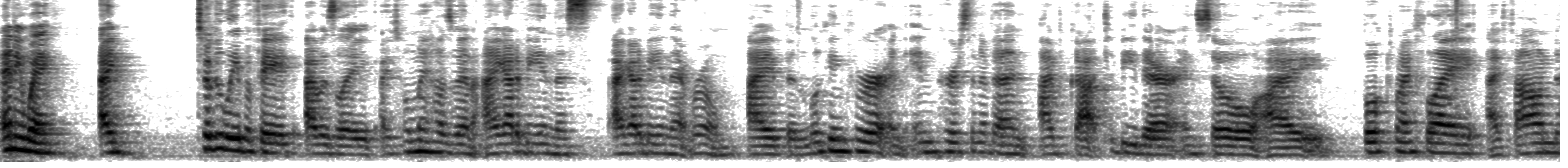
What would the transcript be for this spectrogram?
Anyway, I took a leap of faith. I was like, I told my husband, I got to be in this, I got to be in that room. I've been looking for an in person event. I've got to be there. And so I booked my flight. I found,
